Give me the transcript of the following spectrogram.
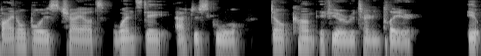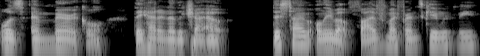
Final boys tryouts Wednesday after school don't come if you're a returning player. It was a miracle. They had another tryout. This time, only about five of my friends came with me,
